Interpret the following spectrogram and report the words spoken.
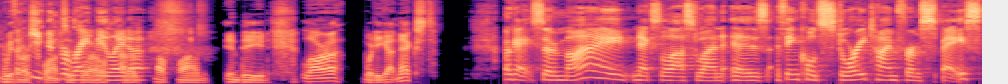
with our you squats can berate well. me later. Offline, indeed. Laura, what do you got next? Okay, so my next to last one is a thing called Storytime from Space.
